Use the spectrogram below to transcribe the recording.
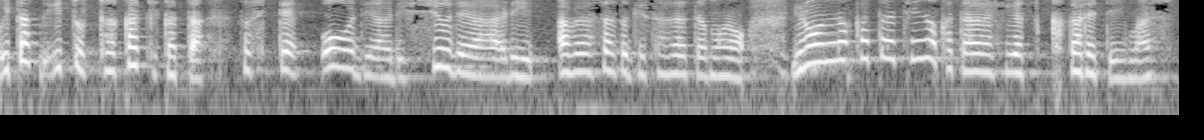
いた意図高き方そして王であり主であり油注ぎされたものいろんな形の肩書きが書かれています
